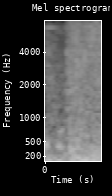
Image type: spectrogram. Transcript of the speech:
Okay.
